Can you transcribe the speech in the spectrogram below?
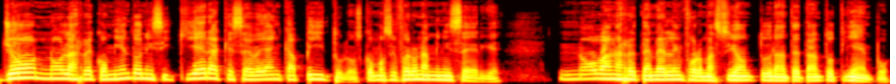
yo no la recomiendo ni siquiera que se vea en capítulos, como si fuera una miniserie. No van a retener la información durante tanto tiempo.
